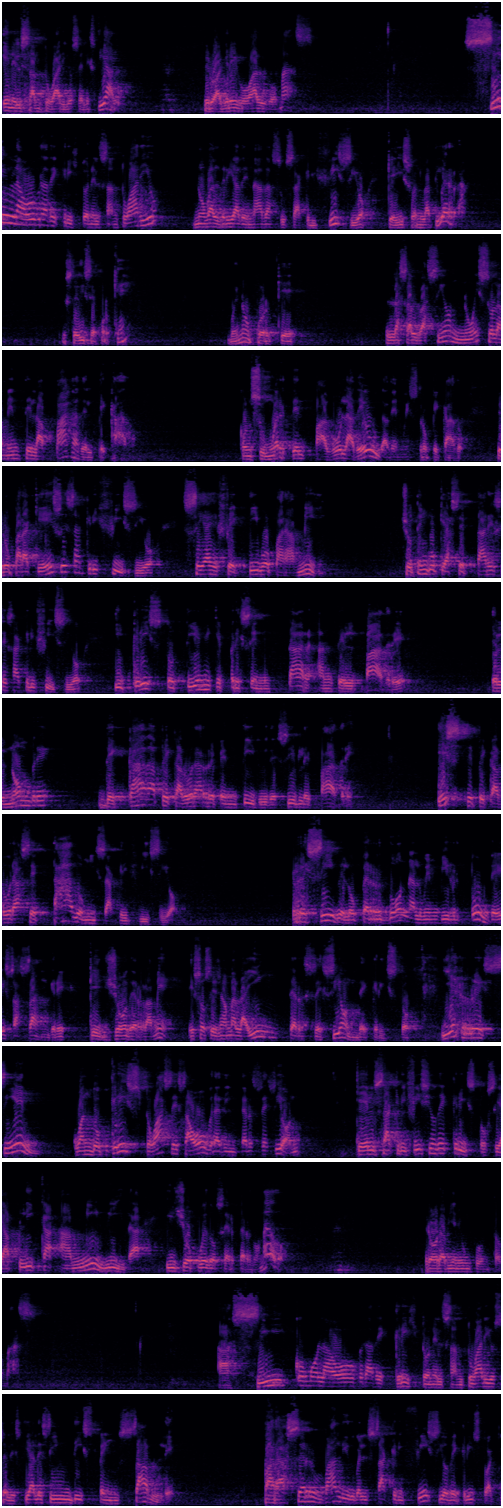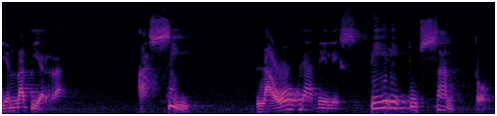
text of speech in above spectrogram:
en el santuario celestial. Pero agrego algo más. Sin la obra de Cristo en el santuario, no valdría de nada su sacrificio que hizo en la tierra. usted dice, ¿por qué? Bueno, porque la salvación no es solamente la paga del pecado. Con su muerte Él pagó la deuda de nuestro pecado. Pero para que ese sacrificio sea efectivo para mí, yo tengo que aceptar ese sacrificio y Cristo tiene que presentar ante el Padre el nombre de cada pecador arrepentido y decirle, Padre, este pecador ha aceptado mi sacrificio. Recíbelo, perdónalo en virtud de esa sangre que yo derramé. Eso se llama la intercesión de Cristo. Y es recién cuando Cristo hace esa obra de intercesión que el sacrificio de Cristo se aplica a mi vida y yo puedo ser perdonado. Pero ahora viene un punto más. Así como la obra de Cristo en el santuario celestial es indispensable para hacer válido el sacrificio de Cristo aquí en la tierra, así la obra del Espíritu Santo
